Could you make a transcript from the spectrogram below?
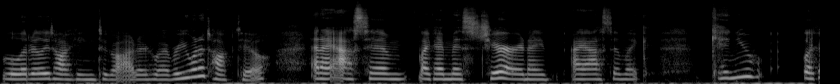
literally talking to God or whoever you want to talk to and I asked him like I missed cheer and I I asked him like can you like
